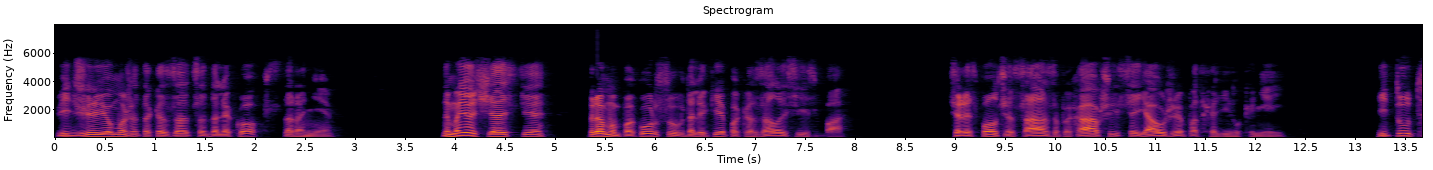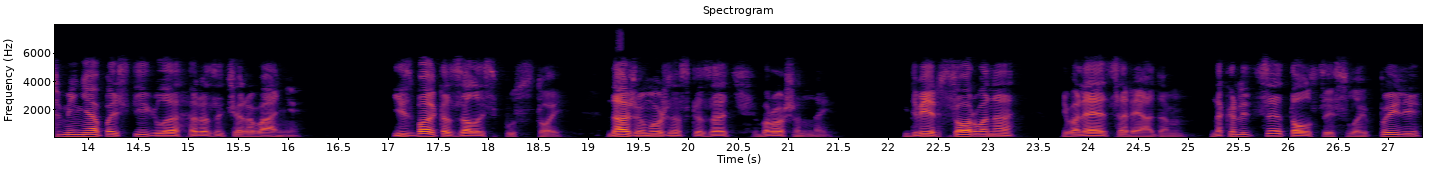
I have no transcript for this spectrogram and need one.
Ведь жилье может оказаться далеко в стороне. На мое счастье, прямо по курсу вдалеке показалась изба. Через полчаса, запыхавшийся, я уже подходил к ней. И тут меня постигло разочарование. Изба оказалась пустой, даже, можно сказать, брошенной. Дверь сорвана и валяется рядом. На крыльце толстый слой пыли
